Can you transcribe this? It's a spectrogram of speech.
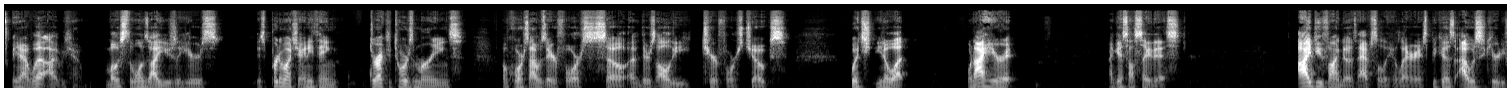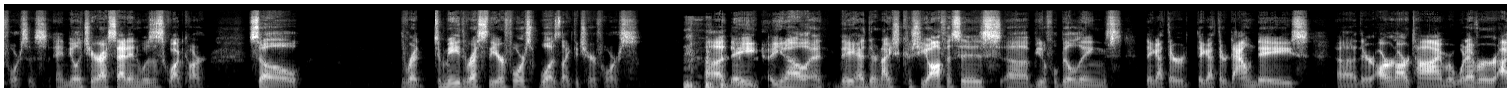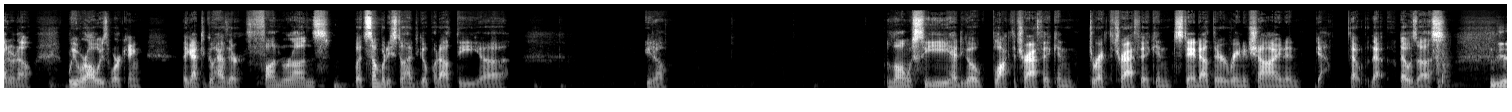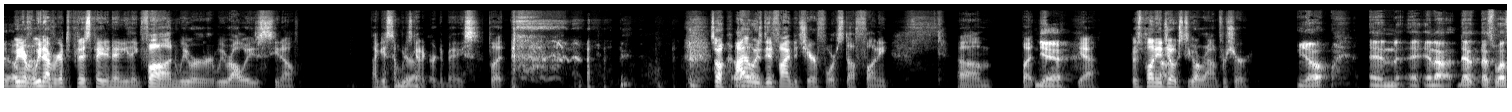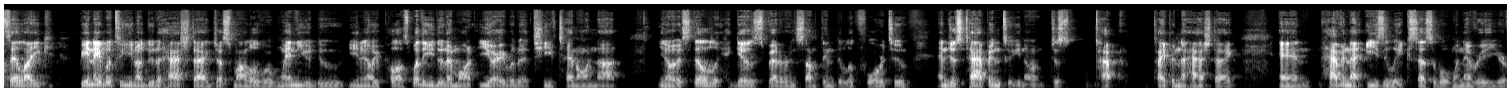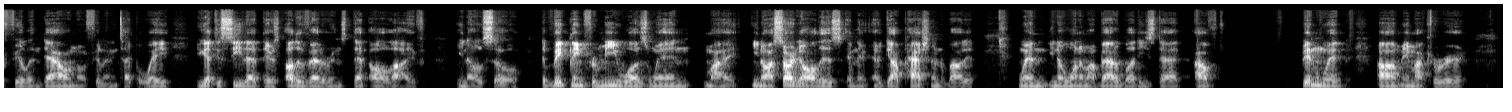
Yeah, well, I, yeah, most of the ones I usually hear is is pretty much anything directed towards the Marines. Of course, I was Air Force, so uh, there's all the Chair Force jokes. Which you know what, when I hear it, I guess I'll say this: I do find those absolutely hilarious because I was security forces, and the only chair I sat in was a squad car. So, the re- to me, the rest of the Air Force was like the Chair Force. Uh, they, you know, uh, they had their nice, cushy offices, uh, beautiful buildings. They got their they got their down days, uh, their R and R time or whatever. I don't know. We were always working. They got to go have their fun runs, but somebody still had to go put out the, uh, you know, along with CE, had to go block the traffic and direct the traffic and stand out there, rain and shine, and yeah, that that that was us Yeah. we never we never got to participate in anything fun. We were we were always, you know, I guess somebody's Yeah. got to guard the base, but so I always Uh, did find the chair force stuff funny. Um, but Yeah. yeah, there's plenty of Uh, jokes to go around for sure. Yeah, and and I, that that's why I say like being able to you know do the hashtag just smile over when you do you know your pull-ups whether you do them on you're able to achieve 10 or not you know it still gives veterans something to look forward to and just tap into you know just tap type in the hashtag and having that easily accessible whenever you're feeling down or feeling any type of way you get to see that there's other veterans that are alive you know. So the big thing for me was when my you know i started all this and I- got passionate about it when you know one of my battle buddies that i've been with um, in my career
